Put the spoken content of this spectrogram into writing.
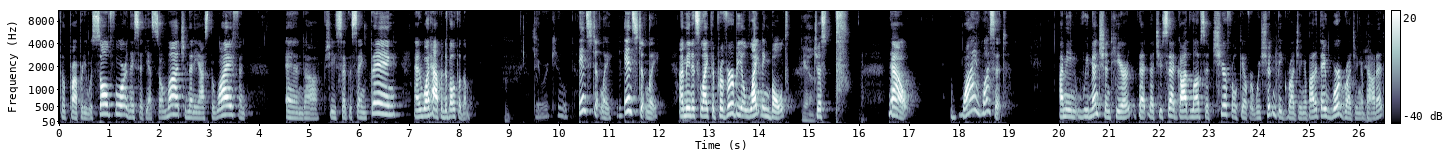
the property was sold for, and they said, yes, so much. And then he asked the wife, and, and uh, she said the same thing. And what happened to both of them? They were killed. instantly. Instantly. I mean it's like the proverbial lightning bolt. Yeah. just pff. now why was it? I mean we mentioned here that, that you said god loves a cheerful giver. We shouldn't be grudging about it. They were grudging about it.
